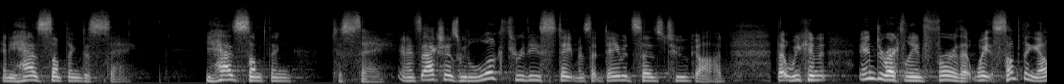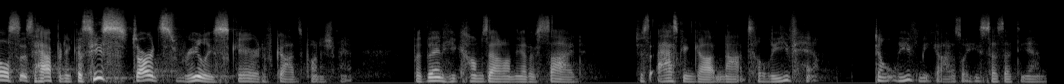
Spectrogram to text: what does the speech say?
and he has something to say. He has something to say. And it's actually as we look through these statements that David says to God that we can indirectly infer that, wait, something else is happening because he starts really scared of God's punishment. But then he comes out on the other side, just asking God not to leave him. Don't leave me, God, is what he says at the end.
